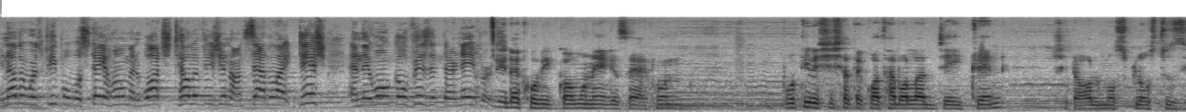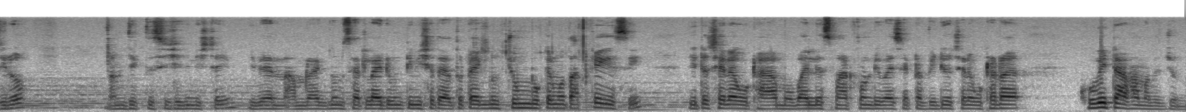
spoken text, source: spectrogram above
In other words, people will stay home and watch television on satellite dish, and they won't go visit their neighbors. প্রতিবেশীর সাথে কথা বলার যেই ট্রেন্ড সেটা অলমোস্ট ক্লোজ টু জিরো আমি দেখতেছি সেই জিনিসটাই। ইভেন আমরা একদম স্যাটেলাইট এবং টিভির সাথে এতটা একদম চুম্বকের মতো আটকে গেছি, যেটা ছেড়ে ওঠা মোবাইলে স্মার্টফোন ডিভাইসে একটা ভিডিও ছেড়ে ওঠাটা খুবই টাফ আমাদের জন্য।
